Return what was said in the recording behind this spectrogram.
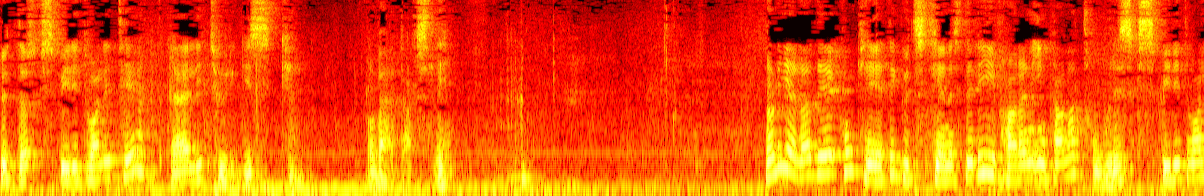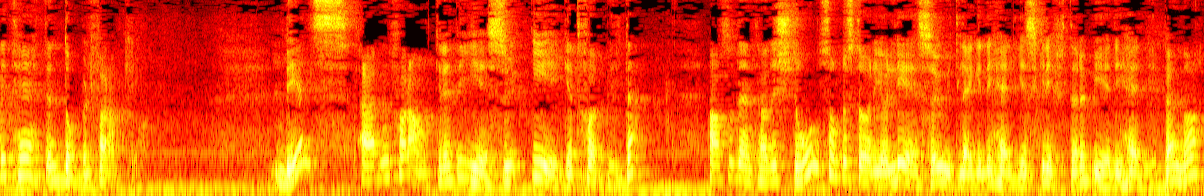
Luthersk spiritualitet er liturgisk og hverdagslig. Når det gjelder det konkrete gudstjenesteliv, har en inkarnatorisk spiritualitet en dobbel forankring. Dels er den forankret i Jesu eget forbilde, altså den tradisjon som består i å lese og utlegge de hellige skrifter og be de hellige bønner.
